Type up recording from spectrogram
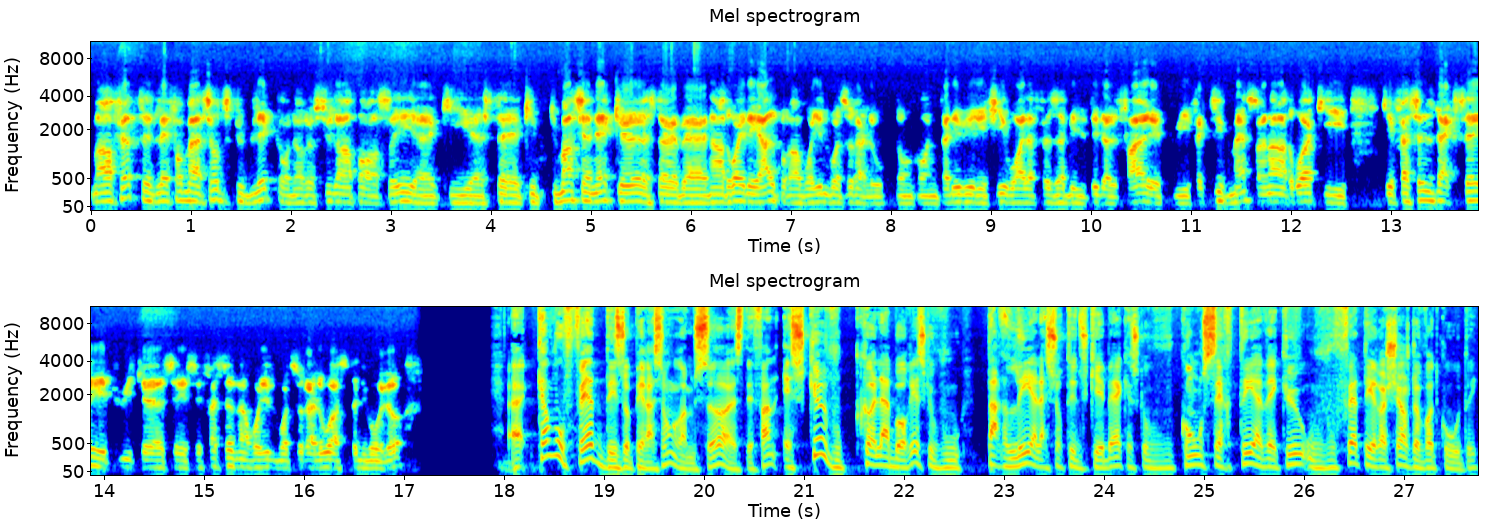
Mais en fait, c'est de l'information du public qu'on a reçue l'an passé euh, qui, euh, c'était- qui, qui mentionnait que c'était un, ben, un endroit idéal pour envoyer une voiture à l'eau. Donc, on est allé vérifier, voir la faisabilité de le faire. Et puis, effectivement, c'est un endroit qui, qui est facile d'accès et puis que c'est facile d'envoyer une voiture à l'eau à ce niveau-là. Euh, quand vous faites des opérations comme ça, Stéphane, est-ce que vous collaborez, est-ce que vous parlez à la Sûreté du Québec, est-ce que vous vous concertez avec eux ou vous faites les recherches de votre côté?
